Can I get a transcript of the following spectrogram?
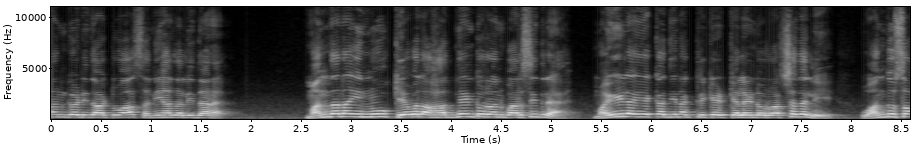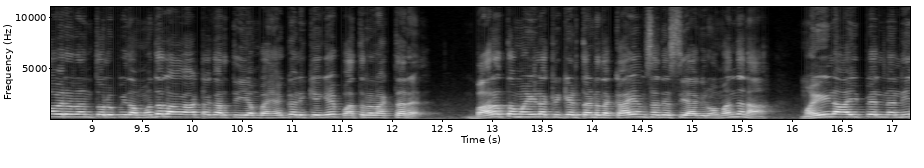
ರನ್ ಗಡಿ ದಾಟುವ ಸನಿಹದಲ್ಲಿದ್ದಾರೆ. ಮಂದನ ಇನ್ನೂ ಕೇವಲ ಹದಿನೆಂಟು ರನ್ ಬಾರಿಸಿದರೆ ಮಹಿಳಾ ಏಕದಿನ ಕ್ರಿಕೆಟ್ ಕ್ಯಾಲೆಂಡರ್ ವರ್ಷದಲ್ಲಿ ಒಂದು ಸಾವಿರ ರನ್ ತಲುಪಿದ ಮೊದಲ ಆಟಗಾರ್ತಿ ಎಂಬ ಹೆಗ್ಗಳಿಕೆಗೆ ಪಾತ್ರರಾಗ್ತಾರೆ. ಭಾರತ ಮಹಿಳಾ ಕ್ರಿಕೆಟ್ ತಂಡದ ಕಾಯಂ ಸದಸ್ಯೆಯಾಗಿರುವ ಮಂದನ ಮಹಿಳಾ ಐ ಪಿ ಎಲ್ನಲ್ಲಿ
